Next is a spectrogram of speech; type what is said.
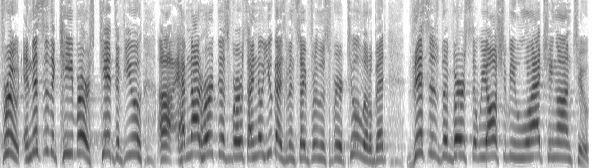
Fruit. And this is the key verse. Kids, if you uh, have not heard this verse, I know you guys have been saved through the Spirit too a little bit. This is the verse that we all should be latching onto.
